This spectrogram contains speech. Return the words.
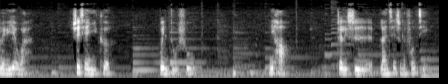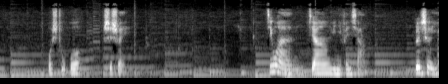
每个夜晚，睡前一刻，为你读书。你好，这里是蓝先生的风景，我是主播是水。今晚将与你分享论摄影。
